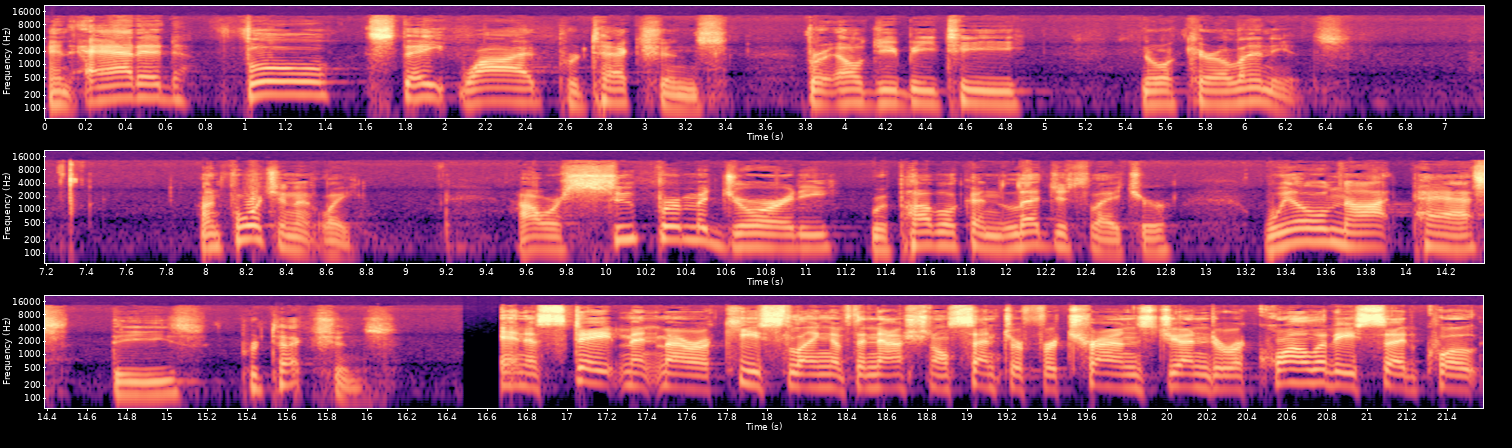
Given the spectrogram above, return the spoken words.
and added full statewide protections for LGBT North Carolinians. Unfortunately, our supermajority Republican legislature will not pass these protections. In a statement, Mara Keisling of the National Center for Transgender Equality said, quote,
